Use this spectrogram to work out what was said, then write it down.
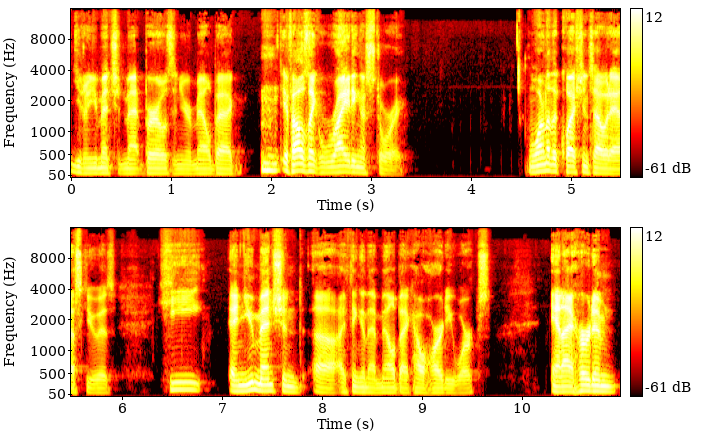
you know, you mentioned Matt Barrows in your mailbag. if I was like writing a story, one of the questions I would ask you is he, and you mentioned, uh, I think in that mailbag, how hard he works. And I heard him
